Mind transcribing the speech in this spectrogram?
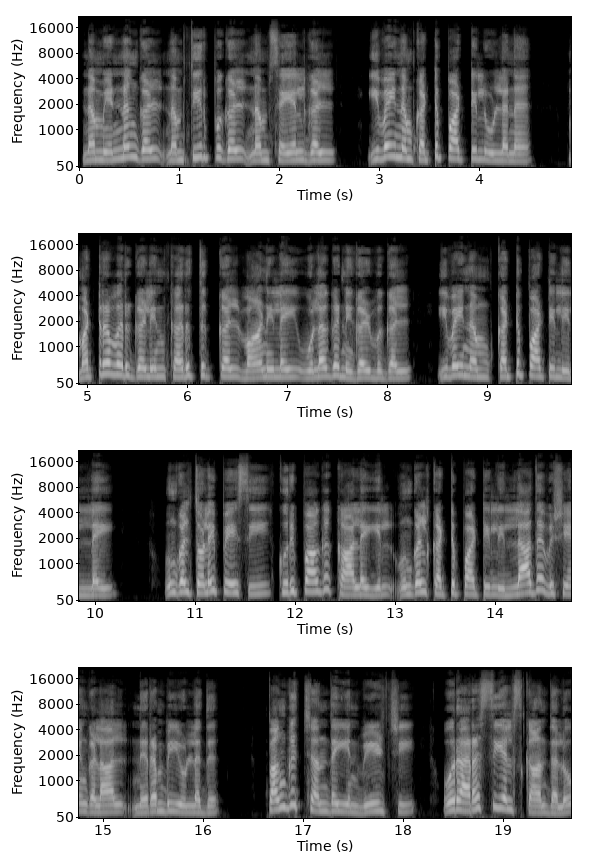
நம் எண்ணங்கள் நம் தீர்ப்புகள் நம் செயல்கள் இவை நம் கட்டுப்பாட்டில் உள்ளன. மற்றவர்களின் கருத்துக்கள் வானிலை உலக நிகழ்வுகள் இவை நம் கட்டுப்பாட்டில் இல்லை. உங்கள் தொலைபேசி குறிப்பாக காலையில் உங்கள் கட்டுப்பாட்டில் இல்லாத விஷயங்களால் நிரம்பியுள்ளது. பங்குச் சந்தையின் வீழ்ச்சி ஒரு அரசியல் ஸ்காந்தலோ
